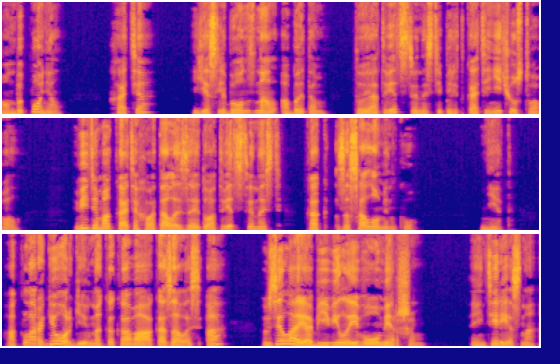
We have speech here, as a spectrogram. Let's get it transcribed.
Он бы понял. Хотя, если бы он знал об этом, то и ответственности перед Катей не чувствовал. Видимо, Катя хваталась за эту ответственность, как за соломинку. Нет, а Клара Георгиевна какова оказалась, а? Взяла и объявила его умершим. Интересно,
